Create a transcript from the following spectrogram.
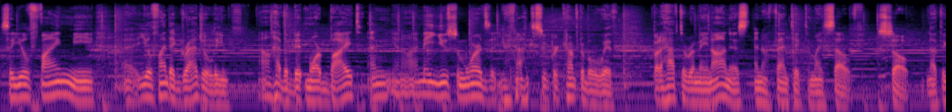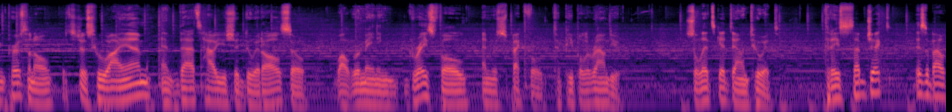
So you'll find me, uh, you'll find that gradually I'll have a bit more bite, and you know, I may use some words that you're not super comfortable with but I have to remain honest and authentic to myself. So, nothing personal, it's just who I am, and that's how you should do it also, while remaining graceful and respectful to people around you. So, let's get down to it. Today's subject is about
